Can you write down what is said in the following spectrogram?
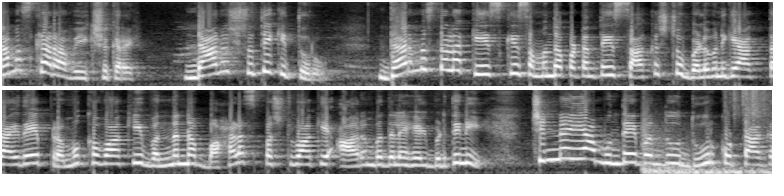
ನಮಸ್ಕಾರ ವೀಕ್ಷಕರೇ. ನಾನು ಶ್ರುತಿ ಕಿತ್ತೂರು. ಧರ್ಮಸ್ಥಳ ಕೇಸ್ಗೆ ಸಂಬಂಧಪಟ್ಟಂತೆ ಸಾಕಷ್ಟು ಬೆಳವಣಿಗೆ ಆಗ್ತಾ ಇದೆ. ಪ್ರಮುಖವಾಗಿ ಒಂದನ್ನ ಬಹಳ ಸ್ಪಷ್ಟವಾಗಿ ಆರಂಭದಲ್ಲೇ ಹೇಳ್ಬಿಡ್ತೀನಿ. ಚಿನ್ನಯ್ಯ ಮುಂದೆ ಬಂದು ದೂರು ಕೊಟ್ಟಾಗ,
